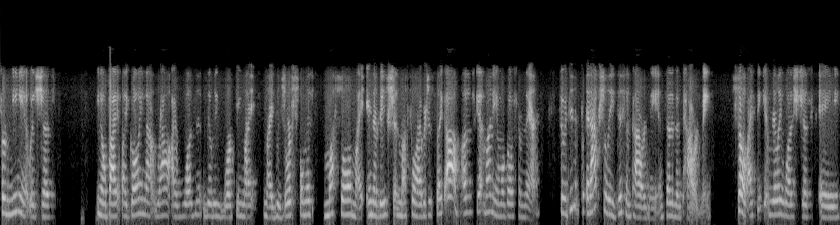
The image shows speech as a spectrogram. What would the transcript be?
For me, it was just you know, by by going that route, I wasn't really working my my resourcefulness muscle, my innovation muscle. I was just like, oh, I'll just get money and we'll go from there. So it didn't. It actually disempowered me instead of empowered me. So I think it really was just a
